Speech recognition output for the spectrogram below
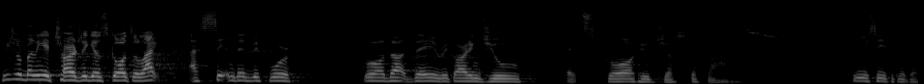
Who shall bring a charge against God's elect, as Satan did before God that day regarding Job? It's God who justifies. Who is he to condemn?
